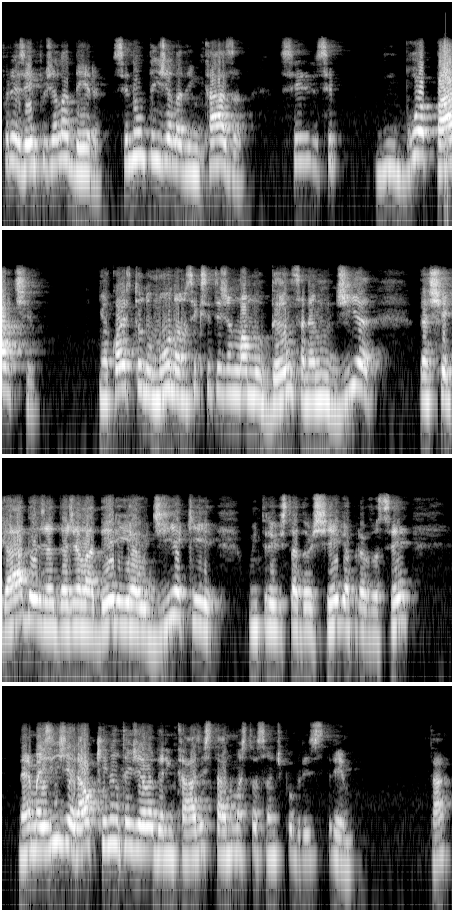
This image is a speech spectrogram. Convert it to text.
Por exemplo, geladeira. Se não tem geladeira em casa, você, você, boa parte, é quase todo mundo, a não ser que você esteja numa mudança, né, no dia da chegada da geladeira e é o dia que o entrevistador chega para você, né? Mas, em geral, quem não tem geladeira em casa está numa situação de pobreza extrema. Tá?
